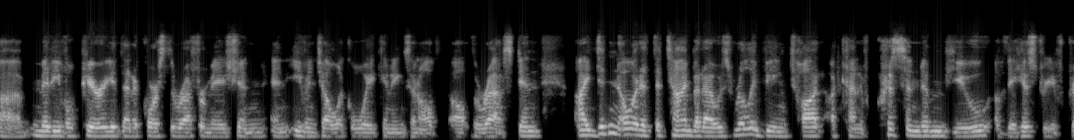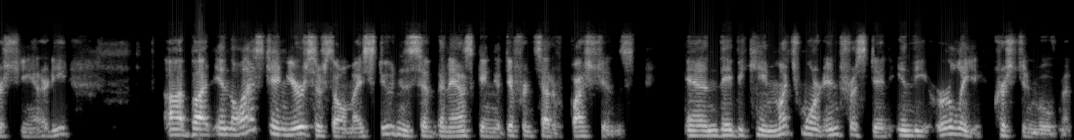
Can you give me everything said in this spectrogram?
uh, medieval period, then of course the Reformation and evangelical awakenings and all, all the rest. And I didn't know it at the time, but I was really being taught a kind of Christendom view of the history of Christianity. Uh, but in the last 10 years or so, my students have been asking a different set of questions, and they became much more interested in the early Christian movement.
